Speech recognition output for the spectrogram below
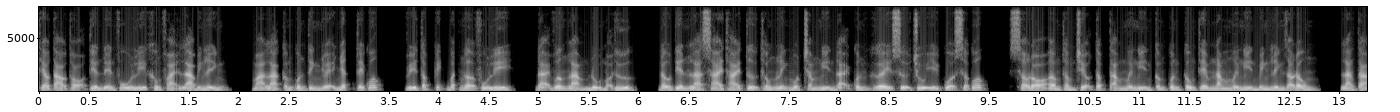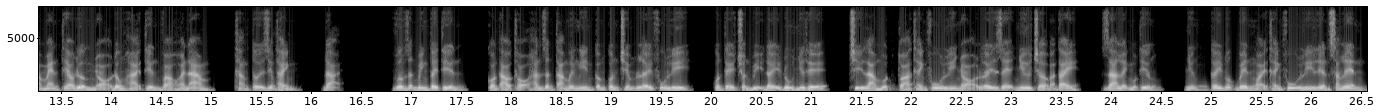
theo tào thọ tiến đến phù ly không phải là binh lính, mà là cấm quân tinh nhuệ nhất tề quốc, vì tập kích bất ngờ phù ly, đại vương làm đủ mọi thứ đầu tiên là sai thái tử thống lĩnh một trăm nghìn đại quân gây sự chú ý của sở quốc, sau đó âm thầm triệu tập tám mươi nghìn cấm quân công thêm năm mươi nghìn binh lính giao đông, lang tà men theo đường nhỏ đông hải tiến vào hoài nam, thẳng tới diệm thành, đại. Vương dẫn binh tây tiến, còn tào thọ hắn dẫn tám mươi nghìn cấm quân chiếm lấy phù ly, quân tể chuẩn bị đầy đủ như thế, chỉ là một tòa thành phù ly nhỏ lấy dễ như trở bàn tay, ra lệnh một tiếng, những cây đuốc bên ngoài thành phù ly liền sáng lên,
